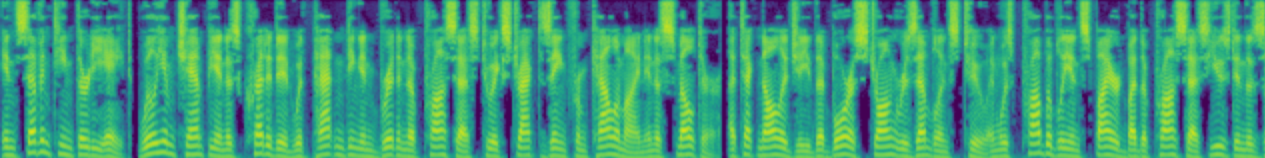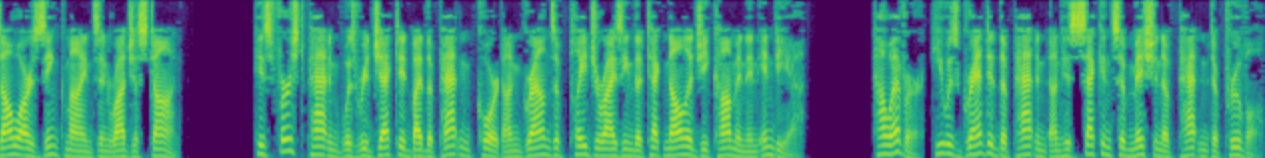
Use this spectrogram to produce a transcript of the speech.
In 1738, William Champion is credited with patenting in Britain a process to extract zinc from calamine in a smelter, a technology that bore a strong resemblance to and was probably inspired by the process used in the Zawar zinc mines in Rajasthan. His first patent was rejected by the Patent Court on grounds of plagiarizing the technology common in India. However, he was granted the patent on his second submission of patent approval.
